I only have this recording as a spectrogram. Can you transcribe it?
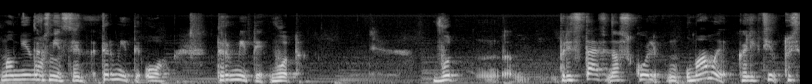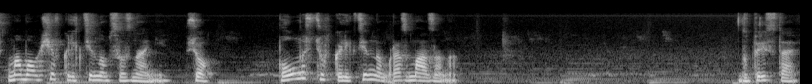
молниеносно... Термиты. Термиты, о, термиты, вот. Вот представь, насколько у мамы коллектив, то есть мама вообще в коллективном сознании. Все. Полностью в коллективном размазана. Вот представь.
